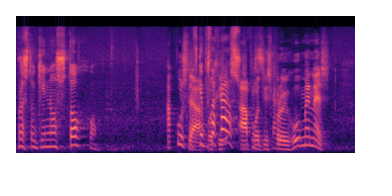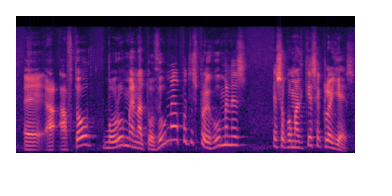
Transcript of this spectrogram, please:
προς τον κοινό στόχο; Ακούστε, Αυτοί που από, θα τη- χάσουν, από τις φυσικά. προηγούμενες, ε, α- αυτό μπορούμε να το δούμε από τις προηγούμενες εσωκομματικές εκλογές.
